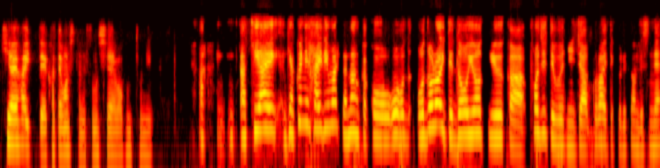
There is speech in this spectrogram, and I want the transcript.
気合入って勝てましたね、その試合は本当に。あ、あ、気合逆に入りました。なんかこう、お驚いて動揺っていうか、ポジティブにじゃあ捉えてくれたんですね。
